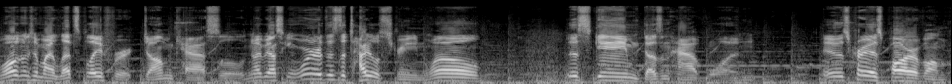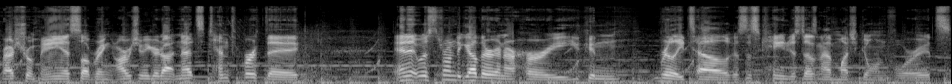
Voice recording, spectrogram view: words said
Welcome to my Let's Play for Dumb Castle. You might be asking, where is the title screen? Well, this game doesn't have one. It was created as part of um, Retromania celebrating RPGmaker.net's 10th birthday, and it was thrown together in a hurry. You can really tell, because this game just doesn't have much going for it. It's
